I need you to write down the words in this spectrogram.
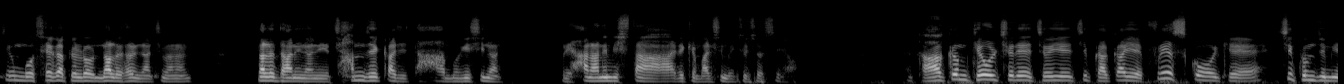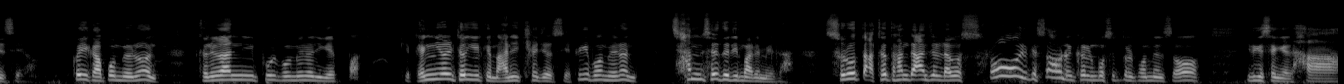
지금 뭐 새가 별로 날아다니지 않지만은 날아다니는 이 참새까지 다 먹이시는 우리 하나님이시다 이렇게 말씀해 주셨어요. 가끔 겨울철에 저희 집 가까이에 프레스코 이렇게 식품점이 있어요. 거기 가 보면은 들어간 이불 보면은 이게 백열등이 이렇게 많이 켜졌어요. 거기 보면은 참새들이 말입니다. 서로 따뜻한데 앉으려고 서로 이렇게 싸우는 그런 모습들을 보면서 이렇게 생겨요. 하,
